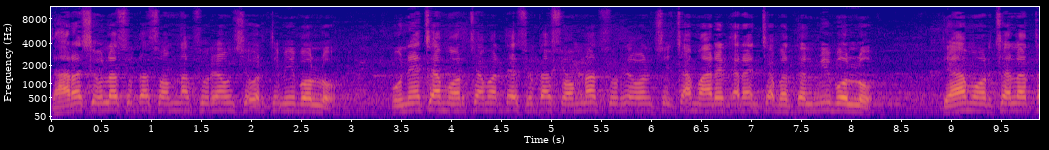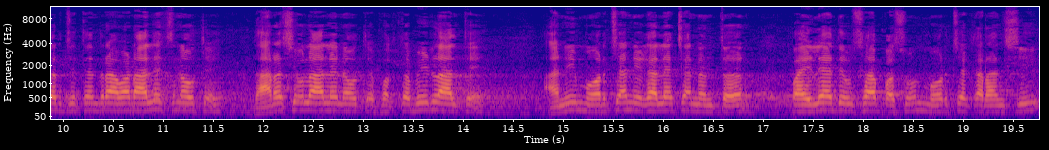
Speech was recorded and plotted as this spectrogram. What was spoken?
धाराशिवला सुद्धा सोमनाथ सूर्यवंशीवरती मी बोललो. पुण्याच्या मोर्चामध्ये सुद्धा सोमनाथ सूर्यवंशीच्या मारेकऱ्यांच्या बद्दल मी बोललो. त्या मोर्चाला तर जितेंद्र आव्हाड आलेच नव्हते. धाराशिवला आले नव्हते. फक्त बीडला आलते. आणि मोर्चा निघाल्याच्या नंतर पहिल्या दिवसापासून मोर्चेकरांशी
